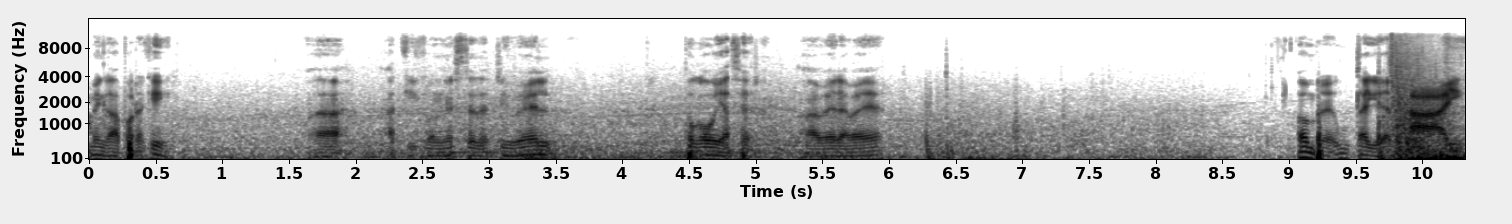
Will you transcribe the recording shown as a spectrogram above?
Venga, por aquí. Ah, aquí con este desnivel poco voy a hacer. A ver, a ver. Hombre, un Tiger. ¡Ay!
